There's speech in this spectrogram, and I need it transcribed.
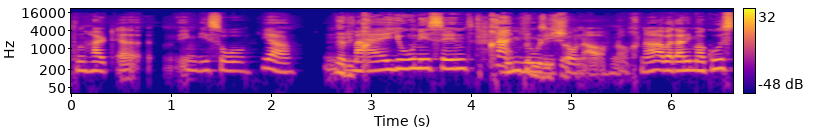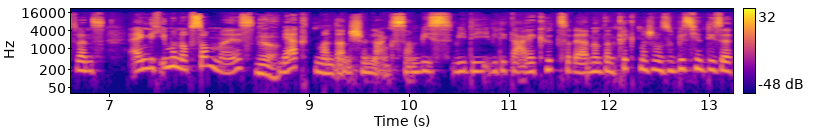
dann halt äh, irgendwie so, ja, Ja, Mai, Juni sind. Nein, Juli schon auch noch. Ne? Aber dann im August, wenn es eigentlich immer noch Sommer ist, Ja. merkt man dann schon langsam, wie's, wie, die, wie die Tage kürzer werden. Und dann kriegt man schon so ein bisschen diese,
